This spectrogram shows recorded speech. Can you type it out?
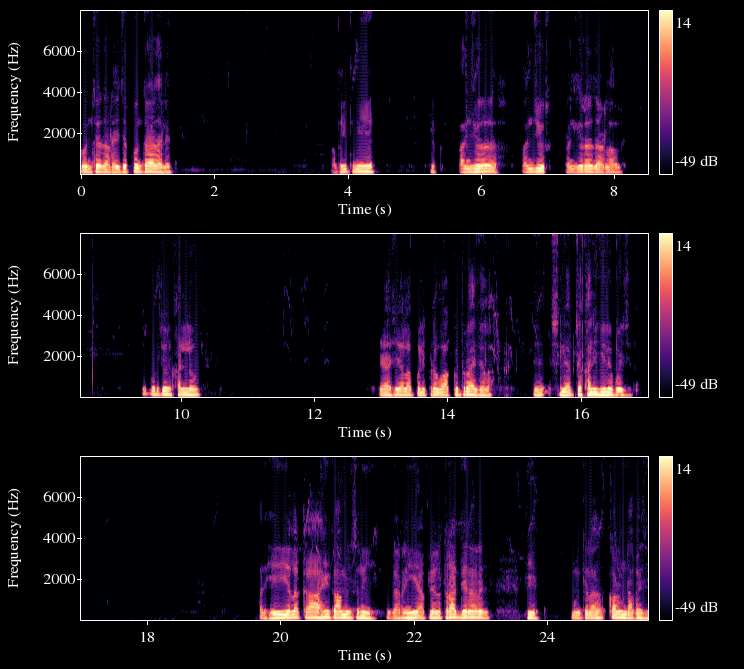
दोन झाडं याच्यात पण तयार झालेत. आता इथे मी हे एक अंजीर अंजीर अंजिरा झाड लावलं ते पुढच्या वेळी खाली लावू. हे असे याला पलीकडं वाकत राहायचं याला हे स्लॅबच्या खाली गेले पाहिजेत. आता हे याला काही कामीच नाही. कारण हे आपल्याला त्रास देणार हे. मग त्याला काढून टाकायचे.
